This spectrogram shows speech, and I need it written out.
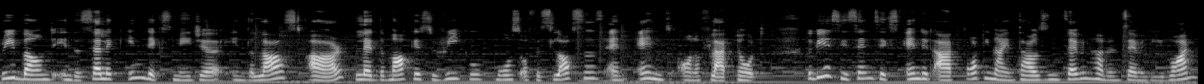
rebound in the Select Index major in the last hour led the markets to recoup most of its losses and end on a flat note. The BSE Sensex ended at 49,771,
